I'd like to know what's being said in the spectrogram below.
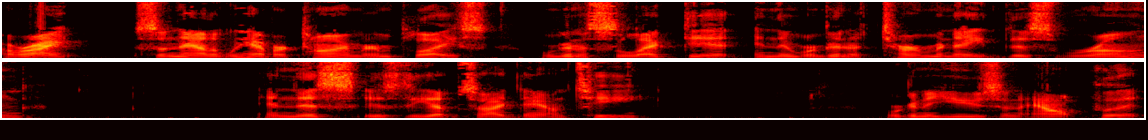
Alright, so now that we have our timer in place, we're going to select it and then we're going to terminate this rung and this is the upside down T. We're going to use an output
